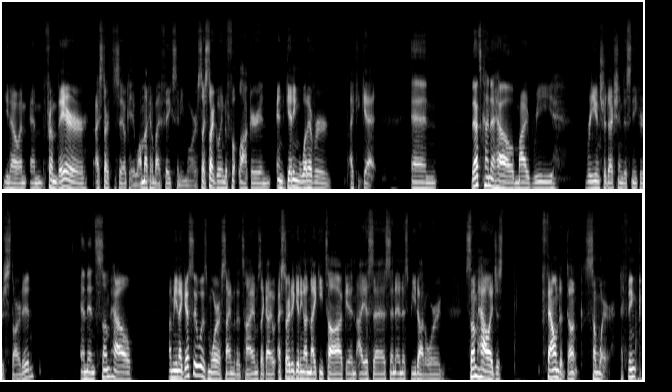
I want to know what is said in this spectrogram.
you know, and and from there I start to say, okay, well, I'm not gonna buy fakes anymore. So I start going to Foot Locker and and getting whatever I could get, and that's kind of how my re reintroduction to sneakers started. And then somehow, I mean, I guess it was more a sign of the times. Like I, I started getting on Nike Talk and ISS and NSB.org. Somehow I just found a dunk somewhere. I think,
